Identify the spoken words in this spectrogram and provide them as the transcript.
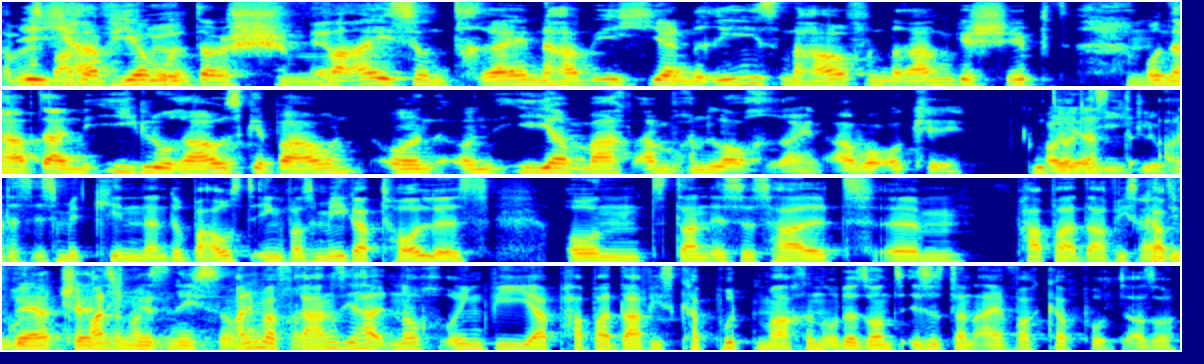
aber das ich habe hier unter Schweiß ja. und Tränen, habe ich hier einen Riesenhaufen rangeschippt mhm. und habe da ein Iglu rausgebaut und, und ihr macht einfach ein Loch rein. Aber okay. Gut, aber das, aber das, ist mit Kindern. Du baust irgendwas mega Tolles und dann ist es halt, ähm, Papa, darf ich es ja, kaputt machen? Die Wertschätzung manchmal, ist nicht so. Manchmal hoch, ne? fragen sie halt noch irgendwie, ja, Papa, darf ich es kaputt machen? Oder sonst ist es dann einfach kaputt. Also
